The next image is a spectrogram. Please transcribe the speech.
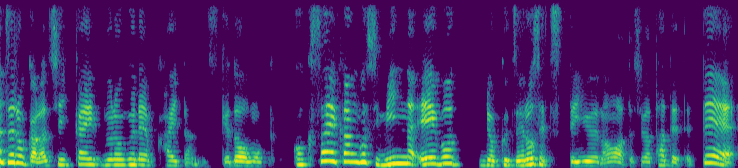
なゼロから私一回ブログでも書いたんですけど、もう国際看護師みんな英語力ゼロ説っていうのを私は立ててて、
